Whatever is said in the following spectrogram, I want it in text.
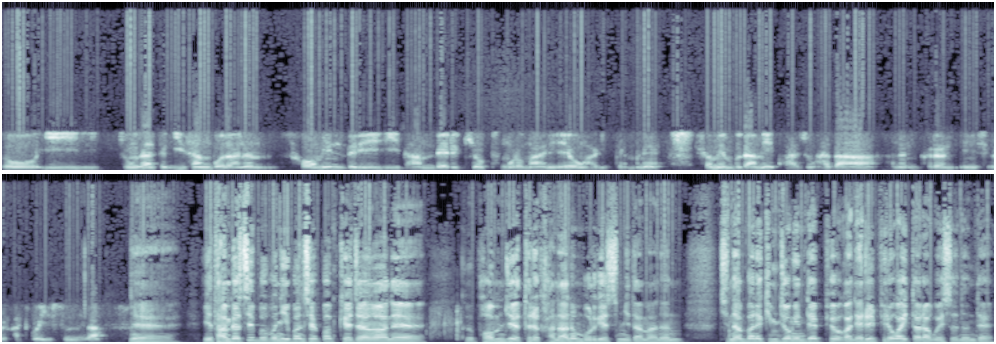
또 이 중산층 이상보다는 서민들이 이 담배를 기호품으로 많이 애용하기 때문에 서민 부담이 과중하다 하는 그런 인식을 갖고 있습니다. 예. 이 담배세 부분 이번 세법 개정안에 그 범죄에 들어가나는 모르겠습니다만은 지난번에 김종인 대표가 내릴 필요가 있다라고 했었는데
